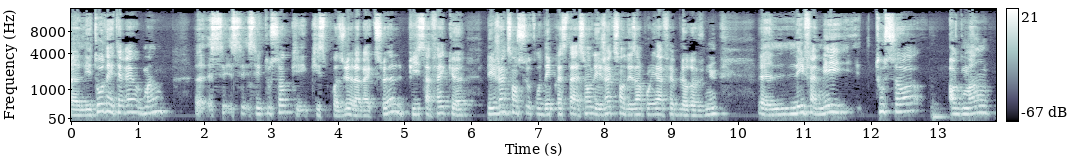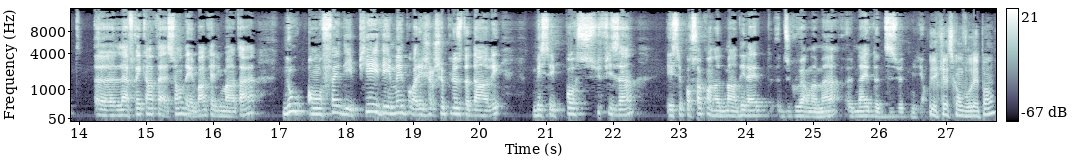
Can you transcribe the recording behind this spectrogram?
euh, les taux d'intérêt augmentent. Euh, c'est tout ça qui, qui, se produit à l'heure actuelle. Puis ça fait que les gens qui sont sur des prestations, les gens qui sont des employés à faible revenu, euh, les familles, tout ça augmente euh, la fréquentation des banques alimentaires. Nous, on fait des pieds et des mains pour aller chercher plus de denrées, mais c'est pas suffisant. Et c'est pour ça qu'on a demandé l'aide du gouvernement, une aide de 18 millions. Et qu'est-ce qu'on vous répond?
